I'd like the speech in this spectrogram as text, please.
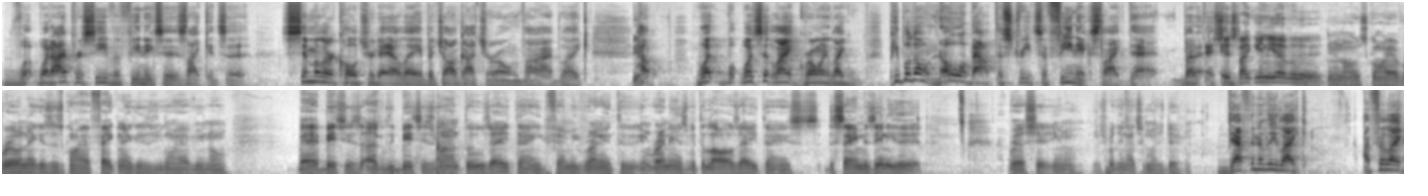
what what I perceive of Phoenix is like it's a similar culture to LA, but y'all got your own vibe. Like, how what what- what's it like growing? Like, people don't know about the streets of Phoenix like that, but It's it, just like any other hood. You know, it's gonna have real niggas. It's gonna have fake niggas. You're gonna have, you know, bad bitches, ugly bitches, run throughs, everything. You feel me? Running through, run-ins with the laws, everything. It's the same as any hood. Real shit. You know, it's really not too much different. definitely like I feel like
